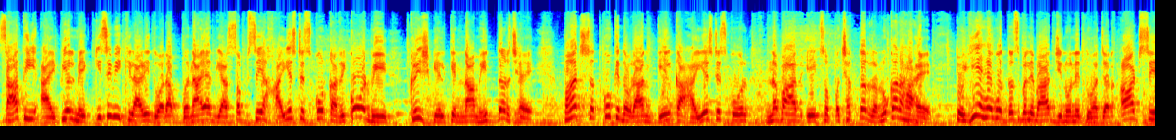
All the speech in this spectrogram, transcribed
साथ ही आईपीएल में किसी भी खिलाड़ी द्वारा बनाया गया सबसे हाईएस्ट स्कोर का रिकॉर्ड भी क्रिश गेल के नाम ही दर्ज है। पाँच शतकों के दौरान गेल का हाईएस्ट स्कोर नबाद 175 रनों का रहा है। तो ये है वो दस बल्लेबाज जिन्होंने 2008 से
